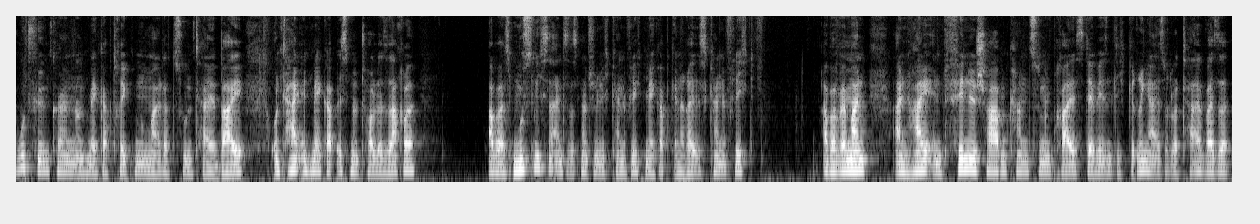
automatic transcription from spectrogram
gut fühlen können und Make-up trägt nun mal dazu einen Teil bei. Und High-End-Make-up ist eine tolle Sache, aber es muss nicht sein, es ist natürlich keine Pflicht. Make-up generell ist keine Pflicht. Aber wenn man ein High-End-Finish haben kann zu einem Preis, der wesentlich geringer ist oder teilweise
